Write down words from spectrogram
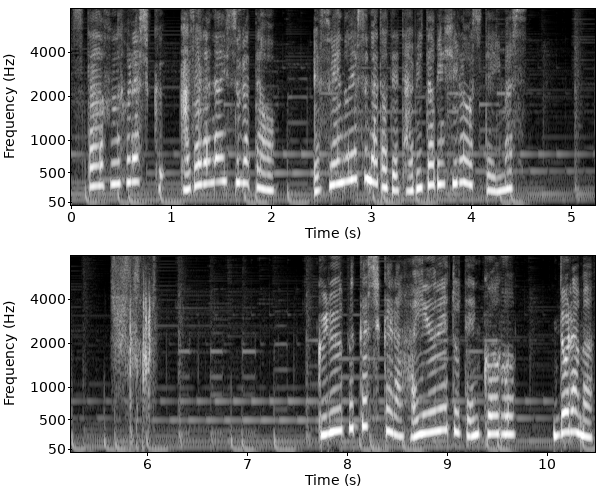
スター夫婦らしく飾らない姿を SNS などでたびたび披露しています。グループ歌手から俳優へと転向後、ドラマ、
